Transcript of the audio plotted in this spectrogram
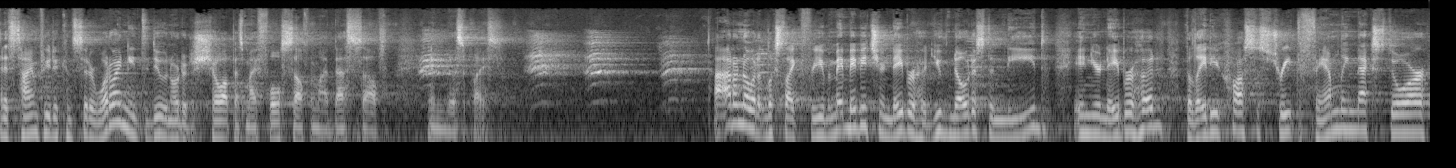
it's time for you to consider what do I need to do in order to show up as my full self and my best self in this place? I don't know what it looks like for you, but maybe it's your neighborhood. You've noticed a need in your neighborhood, the lady across the street, the family next door,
